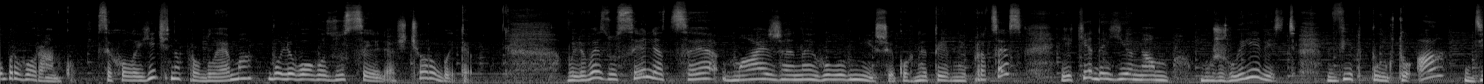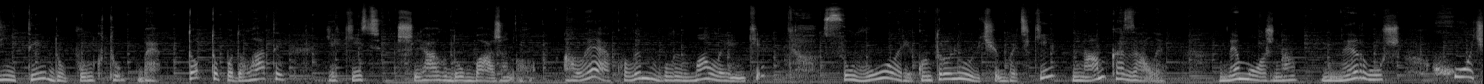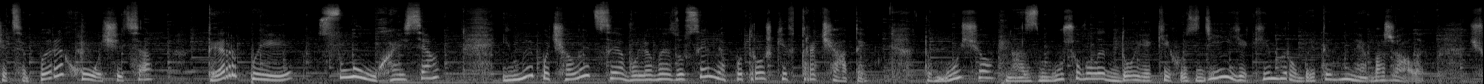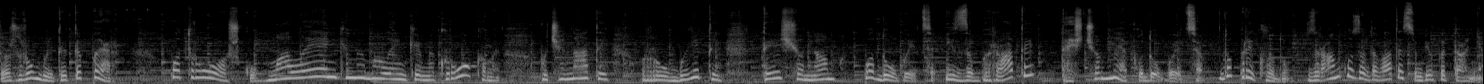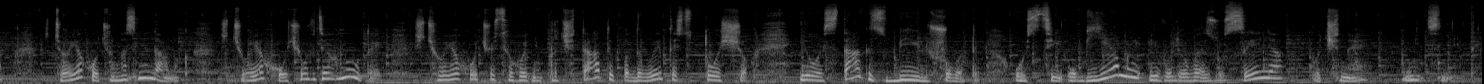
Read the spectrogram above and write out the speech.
Доброго ранку. Психологічна проблема вольового зусилля. Що робити? Вольове зусилля це майже найголовніший когнитивний процес, який дає нам можливість від пункту А дійти до пункту Б, тобто подолати якийсь шлях до бажаного. Але коли ми були маленькі, суворі контролюючі батьки нам казали: не можна, не руш, хочеться, перехочеться, терпи, слухайся. І ми почали це вольове зусилля потрошки втрачати, тому що нас змушували до якихось дій, які ми робити не бажали. Що ж робити тепер? Потрошку, маленькими-маленькими кроками починати робити те, що нам подобається, і забирати те, що не подобається. До прикладу, зранку задавати собі питання, що я хочу на сніданок, що я хочу вдягнути, що я хочу сьогодні прочитати, подивитись тощо. І ось так збільшувати ось ці об'єми, і вольове зусилля почне міцніти.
